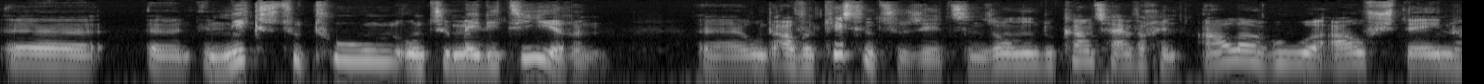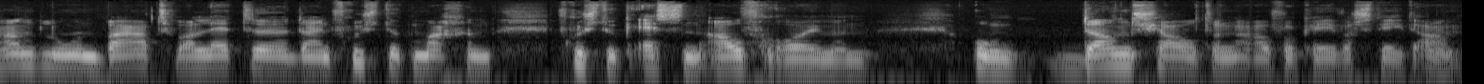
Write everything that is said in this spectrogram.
äh, äh, nichts zu tun und zu meditieren äh, und auf ein Kissen zu sitzen, sondern du kannst einfach in aller Ruhe aufstehen, Handlungen, Bad, Toilette, dein Frühstück machen, Frühstück essen, aufräumen und dann schalten auf, okay, was steht an.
